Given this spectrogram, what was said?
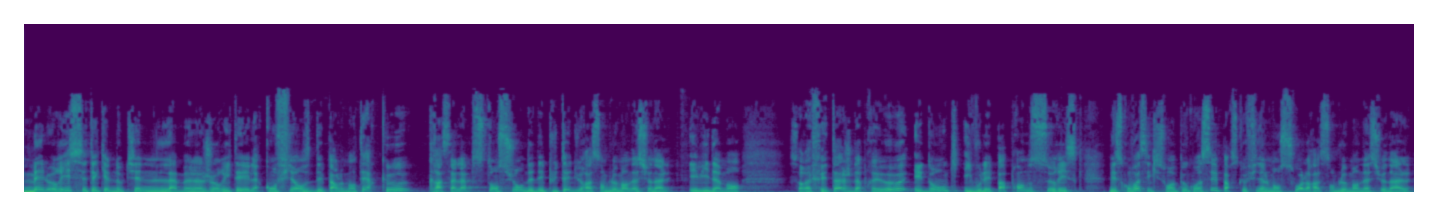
Mais le risque, c'était qu'elle n'obtienne la majorité, la confiance des parlementaires que grâce à l'abstention des députés du Rassemblement national. Évidemment, Ça aurait fait tâche d'après eux, et donc ils ne voulaient pas prendre ce risque. Mais ce qu'on voit, c'est qu'ils sont un peu coincés parce que finalement, soit le Rassemblement national,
